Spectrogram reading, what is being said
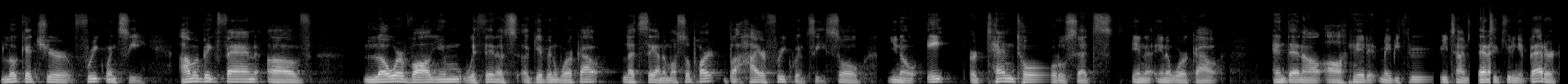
look at your frequency. I'm a big fan of lower volume within a, a, given workout, let's say on a muscle part, but higher frequency. So, you know, eight or 10 total sets in a, in a workout. And then I'll, I'll hit it maybe three, three times, then executing it better.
